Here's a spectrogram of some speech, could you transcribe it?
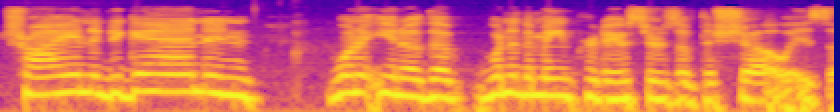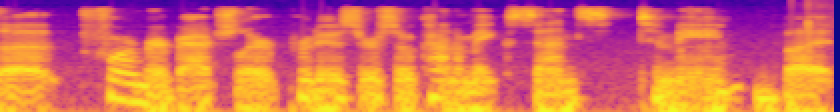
trying it again, and one, of you know, the one of the main producers of the show is a former Bachelor producer, so it kind of makes sense to me. But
